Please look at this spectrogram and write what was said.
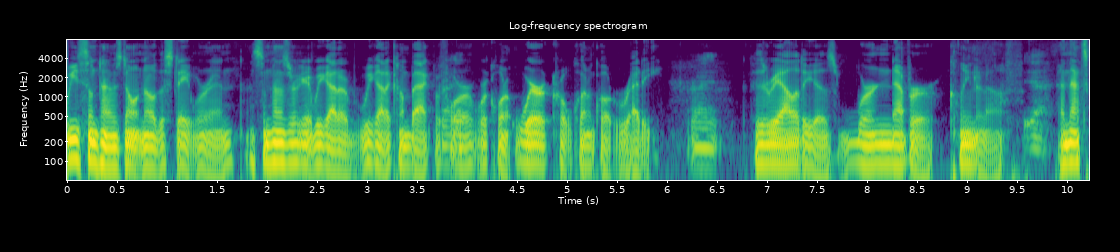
We sometimes don't know the state we're in, and sometimes we we gotta we gotta come back before we're quote, we're quote, quote unquote ready. Right. Because the reality is we're never clean enough, Yeah. and that's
